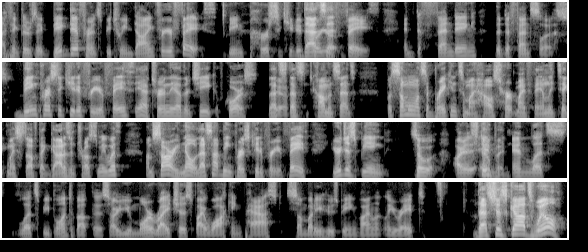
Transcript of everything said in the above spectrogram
I think there's a big difference between dying for your faith, being persecuted That's for your it. faith, and defending the defenseless. Being persecuted for your faith, yeah, turn the other cheek. Of course, that's Yeah. that's common sense. But someone wants to break into my house, hurt my family, take my stuff that God has entrusted me with. I'm sorry, no, that's not being persecuted for your faith. You're just being So are and- Stupid. And, let's let's be blunt about this. Are you more righteous by walking past somebody who's being violently raped? That's just God's will.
